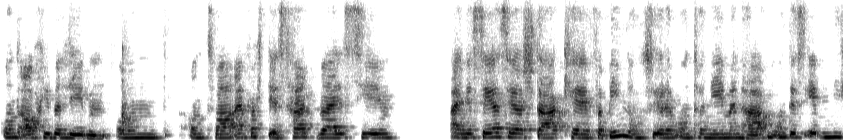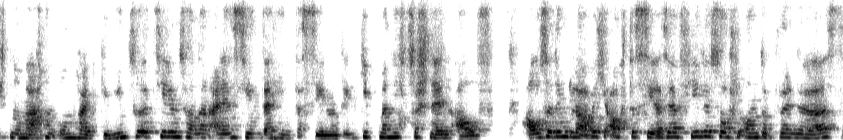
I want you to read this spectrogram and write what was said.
und auch überleben. Und, und zwar einfach deshalb, weil sie eine sehr, sehr starke Verbindung zu ihrem Unternehmen haben und es eben nicht nur machen, um halt Gewinn zu erzielen, sondern einen Sinn dahinter sehen. Und den gibt man nicht so schnell auf. Außerdem glaube ich auch, dass sehr, sehr viele Social Entrepreneurs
